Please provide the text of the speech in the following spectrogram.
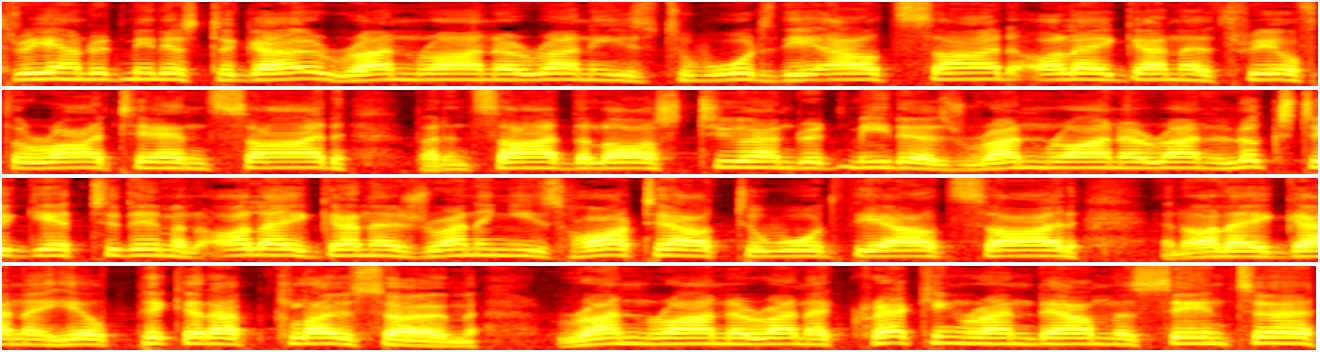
300 metres to go. Run, Rhino, run. He's towards the outside. Ole Gunnar, three off the right hand side. But inside the last 200 metres, Run, Rhino, run looks to get to them. And Ole Gunnar's running his heart out towards the outside. And Ole Gunnar, he'll pick it up close home. Run, Rhino, run. A cracking run down the centre.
